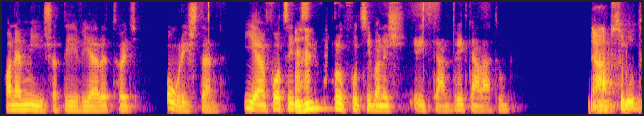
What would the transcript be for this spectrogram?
hanem mi is a tévé előtt, hogy úristen, ilyen focit uh-huh. klubfociban is ritkán, ritkán látunk. Abszolút.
